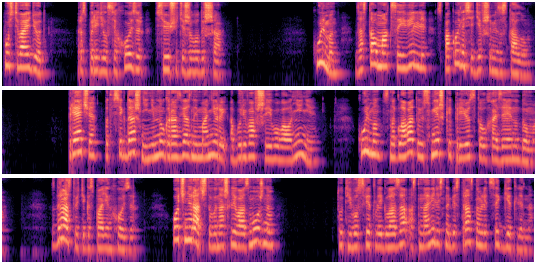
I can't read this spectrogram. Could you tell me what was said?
«Пусть войдет», — распорядился Хойзер, все еще тяжело дыша. Кульман застал Макса и Вилли спокойно сидевшими за столом. Пряча под всегдашней, немного развязной манерой обуревавшее его волнение, Кульман с нагловатой усмешкой приветствовал хозяина дома. «Здравствуйте, господин Хойзер. Очень рад, что вы нашли возможным...» Тут его светлые глаза остановились на бесстрастном лице Гетлина,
